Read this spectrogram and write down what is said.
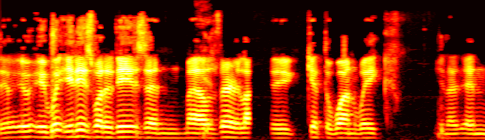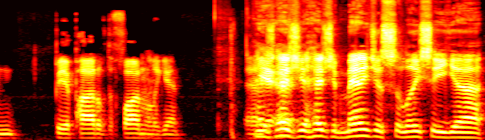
it, it, it, is what it is, and I was very lucky to get the one week, you know, and be a part of the final again. Has, has, your has your manager Salesi uh,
